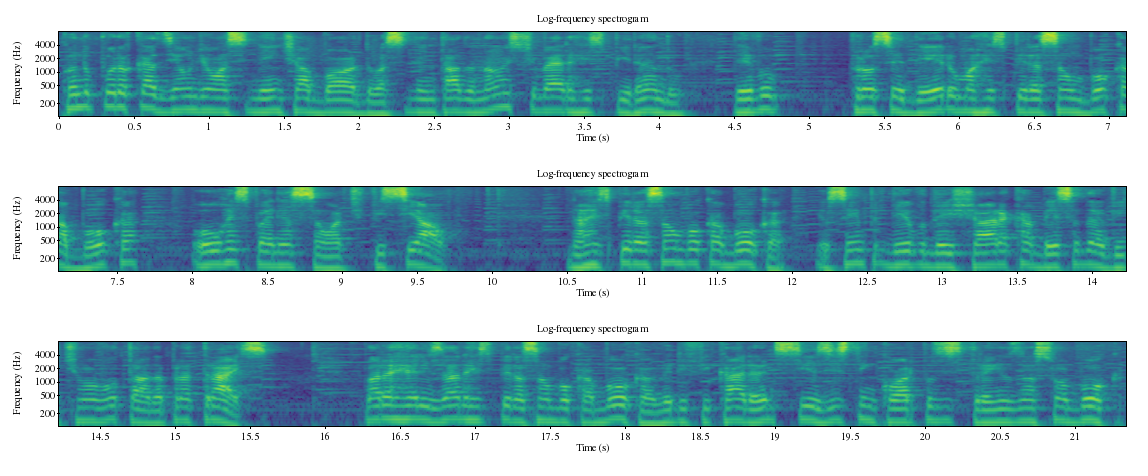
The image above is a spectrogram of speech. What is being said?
Quando por ocasião de um acidente a bordo o acidentado não estiver respirando, devo proceder uma respiração boca a boca ou respiração artificial. Na respiração boca a boca, eu sempre devo deixar a cabeça da vítima voltada para trás. Para realizar a respiração boca a boca, verificar antes se existem corpos estranhos na sua boca.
